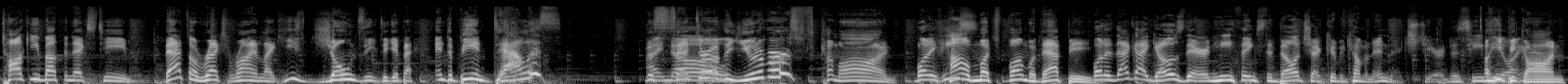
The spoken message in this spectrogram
talking about the next team. That's a Rex Ryan. Like he's jonesing to get back and to be in Dallas. The I know. center of the universe? Come on. But if he's, How much fun would that be? But if that guy goes there and he thinks that Belichick could be coming in next year, does he? Oh, he'd be gone.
